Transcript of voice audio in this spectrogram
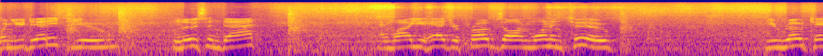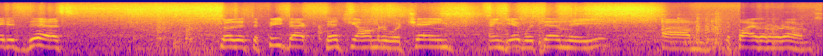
When you did it, you loosened that. And while you had your probes on 1 and 2, you rotated this so that the feedback potentiometer would change and get within the, um, the 500 ohms.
